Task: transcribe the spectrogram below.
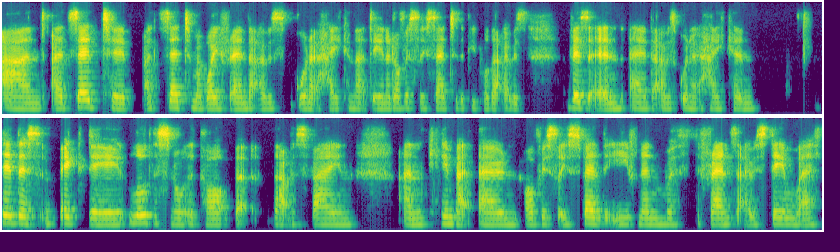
And I'd said to I'd said to my boyfriend that I was going out hiking that day, and I'd obviously said to the people that I was visiting uh, that I was going out hiking. Did this big day, load the snow at the top, but that was fine. And came back down, obviously spent the evening with the friends that I was staying with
